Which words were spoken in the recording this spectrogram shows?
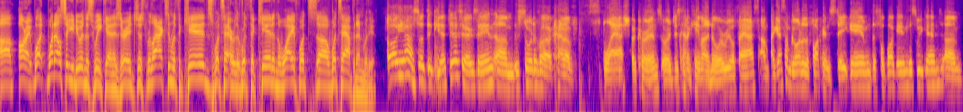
Um, all right, what what else are you doing this weekend? Is there just relaxing with the kids? What's that, or the, with the kid and the wife? What's uh, what's happening with you? Oh yeah, so to get this, Eric Zane, um, sort of a kind of splash occurrence, or it just kind of came out of nowhere real fast. Um, I guess I'm going to the fucking state game, the football game this weekend. Um,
